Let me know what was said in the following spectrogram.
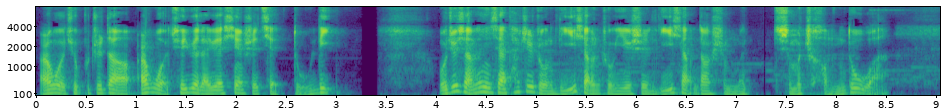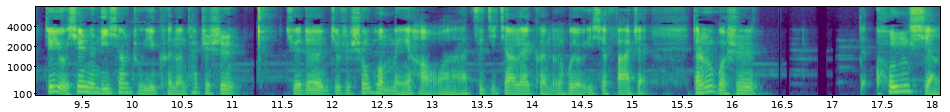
而我却不知道，而我却越来越现实且独立。我就想问一下，他这种理想主义是理想到什么什么程度啊？就有些人理想主义可能他只是觉得就是生活美好啊，自己将来可能会有一些发展，但如果是空想，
